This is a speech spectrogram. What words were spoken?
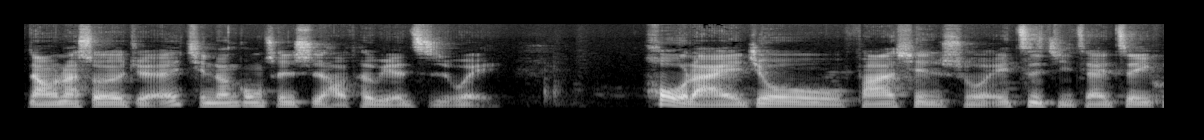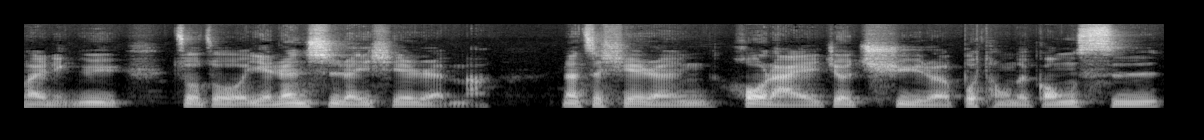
然后那时候就觉得，哎，前端工程师好特别的职位。后来就发现说，哎，自己在这一块领域做做，也认识了一些人嘛。那这些人后来就去了不同的公司。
